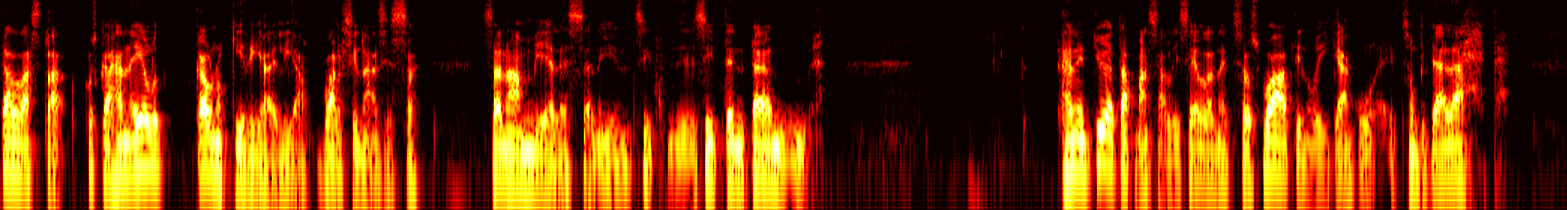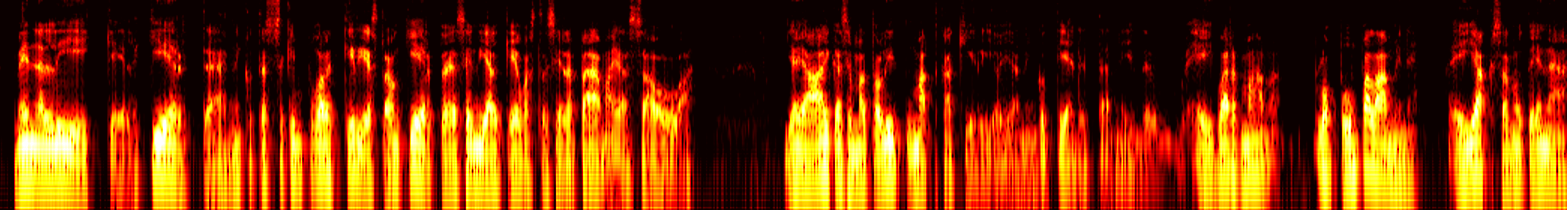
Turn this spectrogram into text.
tällaista, koska hän ei ollut kaunokirjailija varsinaisessa sanan mielessä, niin sit, sitten tämä hänen työtapansa oli sellainen, että se olisi vaatinut ikään kuin, että sun pitää lähteä, mennä liikkeelle, kiertää. Niin kuin tässäkin puolet kirjasta on kierto ja sen jälkeen vasta siellä päämajassa ollaan. Ja, ja aikaisemmat oli matkakirjoja, niin kuin tiedetään, niin ei varmaan loppuun palaaminen, ei jaksanut enää.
